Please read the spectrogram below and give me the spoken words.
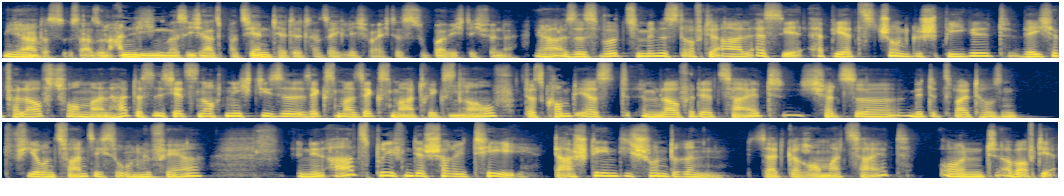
Ja. ja. das ist also ein Anliegen, was ich als Patient hätte tatsächlich, weil ich das super wichtig finde. Ja, also es wird zumindest auf der ALS-App jetzt schon gespiegelt, welche Verlaufsform man hat. Das ist jetzt noch nicht diese 6x6-Matrix mhm. drauf. Das kommt erst im Laufe der Zeit. Ich schätze Mitte 2024 so mhm. ungefähr. In den Arztbriefen der Charité, da stehen die schon drin, seit geraumer Zeit. Und aber auf der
